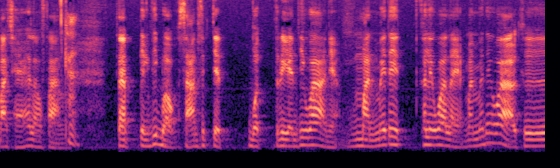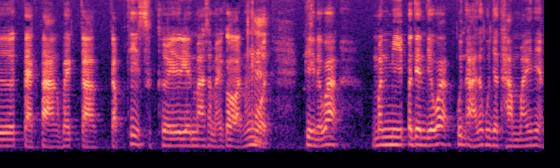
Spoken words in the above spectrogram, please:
มาแชร์ให้เราฟังค่ะแต่อย่างที่บอก 37 บทเรียนที่ว่าเนี่ยมันไม่ได้เขาเรียกว่าอะไรมันไม่ได้ว่าคือแตกต่างไปกับกับที่เคยเรียนมาสมัยก่อนทั้งหมด เพียงแต่ว่ามันมีประเด็นเดียวว่าคุณอ่านแล้วคุณจะทำไหมเนี่ย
